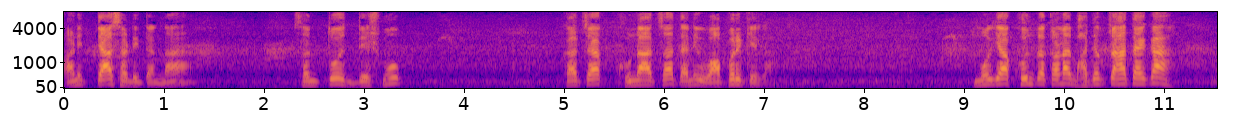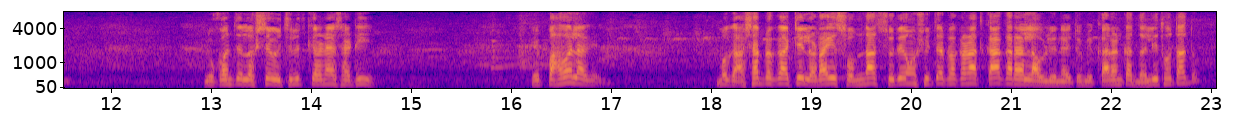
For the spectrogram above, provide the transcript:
आणि त्यासाठी त्यांना संतोष देशमुखाच्या खुनाचा त्यांनी वापर केला. मग या खून प्रकरणात भाजपचा हात आहे का? लोकांचं लक्ष विचलित करण्यासाठी हे पाहावं लागेल. मग अशा प्रकारची लढाई सोमनाथ सूर्यवंशीच्या प्रकरणात का करायला लावली नाही तुम्ही? कारण का दलित होता तो?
